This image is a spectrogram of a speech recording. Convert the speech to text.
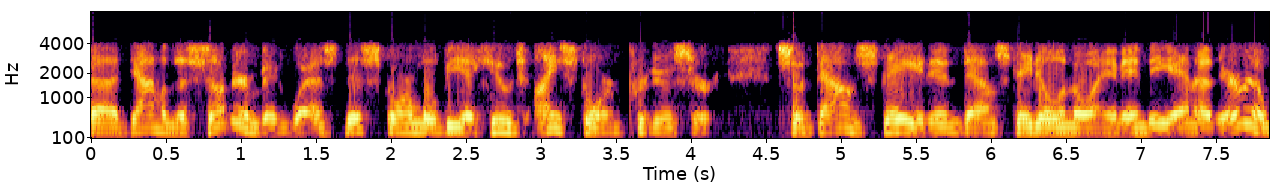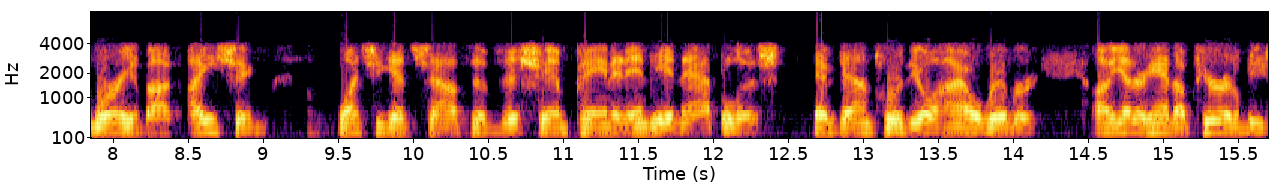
uh, down in the southern Midwest, this storm will be a huge ice storm producer. So downstate in downstate Illinois and Indiana, they're going to worry about icing once you get south of the Champaign and Indianapolis and down toward the Ohio River. On the other hand, up here it'll be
